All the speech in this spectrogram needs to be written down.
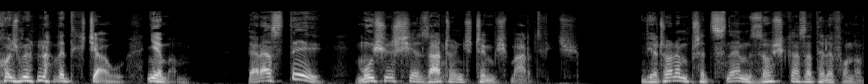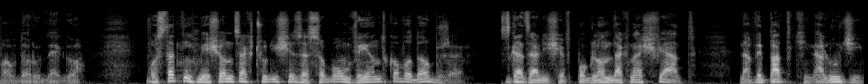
Choćbym nawet chciał, nie mam. Teraz ty musisz się zacząć czymś martwić. Wieczorem przed snem Zośka zatelefonował do Rudego. W ostatnich miesiącach czuli się ze sobą wyjątkowo dobrze. Zgadzali się w poglądach na świat, na wypadki, na ludzi.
